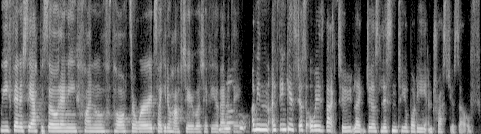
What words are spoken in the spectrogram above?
we finish the episode any final thoughts or words? Like you don't have to but if you have anything. No, i mean i think it's just always back to like just listen to your body and trust yourself.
